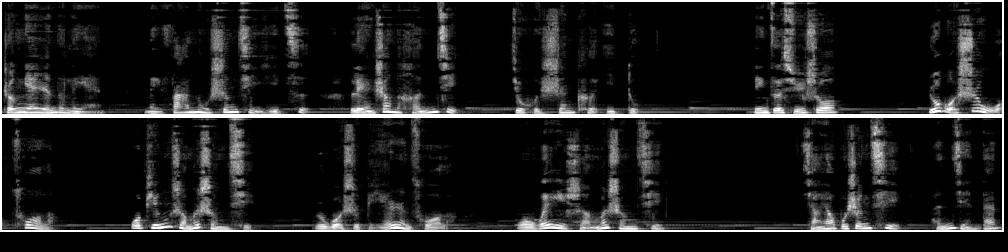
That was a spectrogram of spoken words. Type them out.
成年人的脸，每发怒生气一次，脸上的痕迹就会深刻一度。林则徐说：“如果是我错了，我凭什么生气？如果是别人错了，我为什么生气？”想要不生气很简单，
